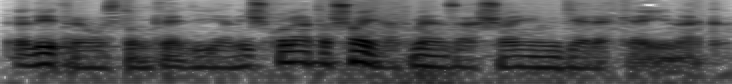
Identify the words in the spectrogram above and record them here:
létrehoztunk egy ilyen iskolát a saját menzásaink gyerekeinek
